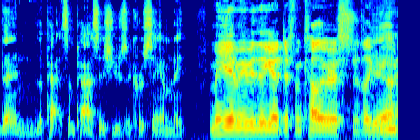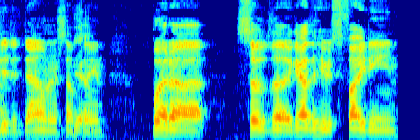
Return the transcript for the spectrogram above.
than the past, some past issues of Chris Maybe maybe they got different colors or like Yeah. muted it down or something. But uh so the guy that he was fighting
